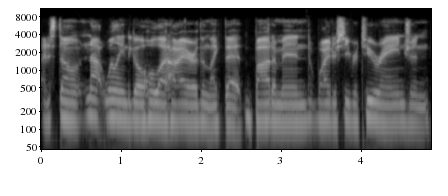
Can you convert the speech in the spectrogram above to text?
I just don't, not willing to go a whole lot higher than like that bottom end wide receiver two range. And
